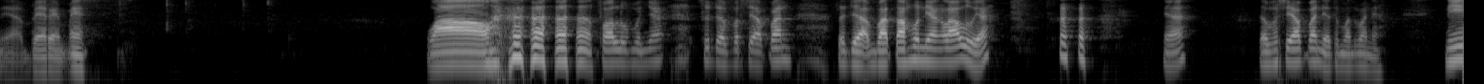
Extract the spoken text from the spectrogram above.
ya BRMS wow volumenya sudah persiapan sejak empat tahun yang lalu ya. Ya sudah persiapan ya teman-teman ya ini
